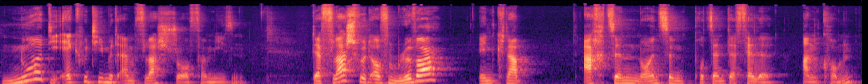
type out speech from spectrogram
nur die Equity mit einem Flush Draw vermiesen. Der Flush wird auf dem River in knapp 18, 19 Prozent der Fälle ankommen.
